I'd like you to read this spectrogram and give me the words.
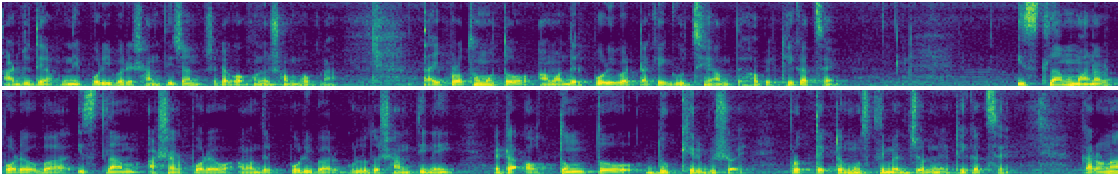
আর যদি আপনি পরিবারে শান্তি চান, সেটা কখনোই সম্ভব না। তাই প্রথমত আমাদের পরিবারটাকে গুছিয়ে আনতে হবে, ঠিক আছে? ইসলাম মানার পরেও বা ইসলাম আসার পরেও আমাদের পরিবারগুলোতে শান্তি নেই, এটা অত্যন্ত দুঃখের বিষয় প্রত্যেকটা মুসলিমের জন্য, ঠিক আছে? কেননা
